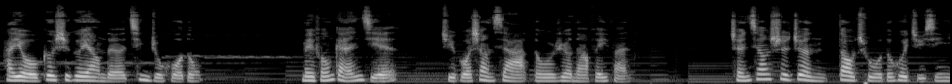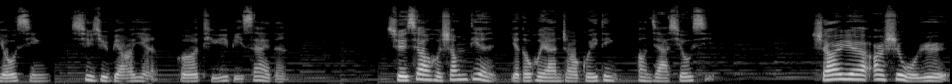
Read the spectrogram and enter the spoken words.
还有各式各样的庆祝活动。每逢感恩节，举国上下都热闹非凡，城乡市镇到处都会举行游行、戏剧表演和体育比赛等。学校和商店也都会按照规定放假休息。十二月二十五日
